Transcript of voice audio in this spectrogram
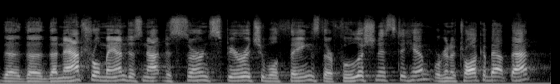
the, the, the natural man does not discern spiritual things, they're foolishness to him. We're going to talk about that.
